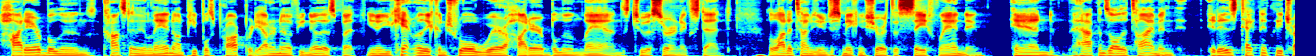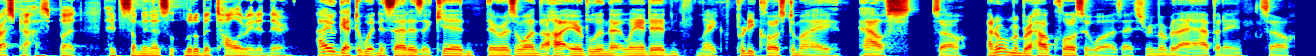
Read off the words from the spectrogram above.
hot air balloons constantly land on people's property. I don't know if you know this, but you know, you can't really control where a hot air balloon lands to a certain extent. A lot of times you're just making sure it's a safe landing. And it happens all the time and it is technically trespass, but it's something that's a little bit tolerated there. I got to witness that as a kid. There was one a hot air balloon that landed like pretty close to my house. So I don't remember how close it was. I just remember that happening. So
